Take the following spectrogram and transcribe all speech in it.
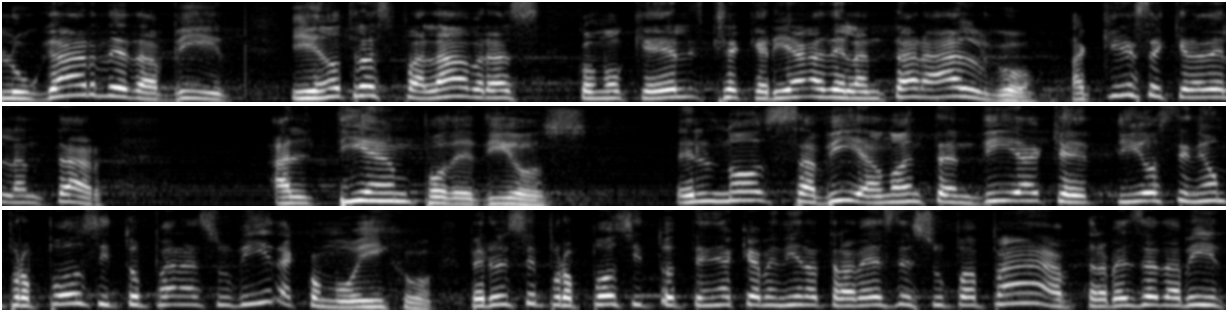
lugar de David. Y en otras palabras, como que él se quería adelantar a algo. ¿A qué se quería adelantar? Al tiempo de Dios. Él no sabía, no entendía que Dios tenía un propósito para su vida como hijo, pero ese propósito tenía que venir a través de su papá, a través de David,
